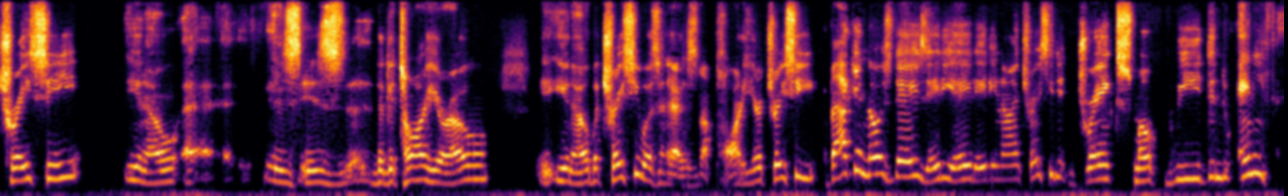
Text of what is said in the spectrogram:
Tracy, you know, uh, is is the guitar hero. You know, but Tracy wasn't as a partier. Tracy, back in those days, 88, 89, Tracy didn't drink, smoke weed, didn't do anything.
